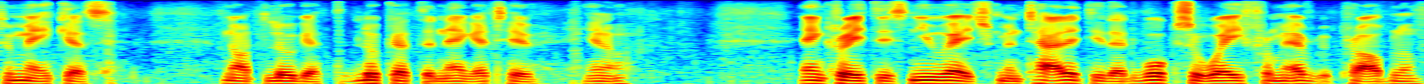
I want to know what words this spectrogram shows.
to make us not look at look at the negative, you know, and create this new age mentality that walks away from every problem.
